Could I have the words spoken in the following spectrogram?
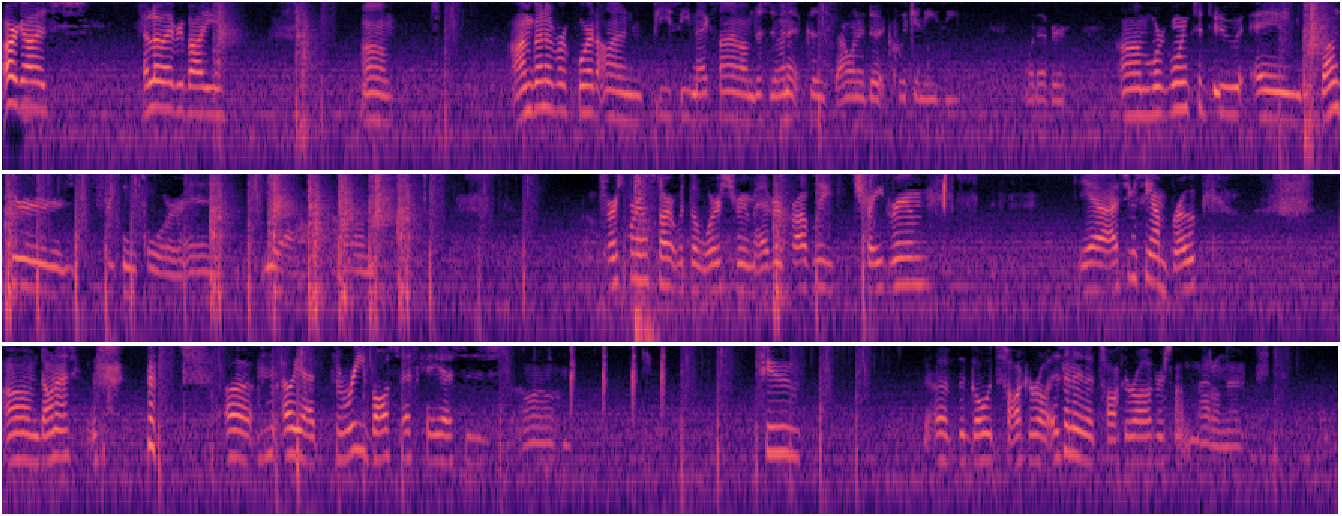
Alright guys, hello everybody. Um, I'm gonna record on PC next time, I'm just doing it because I want to do it quick and easy, whatever. Um, we're going to do a bunker freaking tour, and yeah, um, first we're gonna start with the worst room ever, probably, trade room. Yeah, as you can see I'm broke. Um, don't ask... Uh, oh yeah, three boss SKSs, um, two of the gold Tokarov. Isn't it a Tokarov or something? I don't know.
